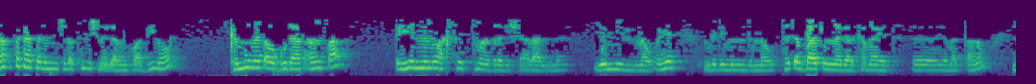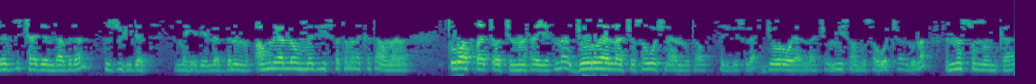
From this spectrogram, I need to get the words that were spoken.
ማስተካከል የምንችለው ትንሽ ነገር እንኳን ቢኖር ከሚመጣው ጉዳት አንጻር ይሄንኑ አክሴፕት ማድረግ ይሻላል የሚል ነው። ይሄ እንግዲህ ምንድነው ተጨባጩን ነገር ከማየት የመጣ ነው። ለዚች አጀንዳ ብለን ብዙ ሂደት መሄድ የለብንም አሁን ያለውን መጅሊስ በተመለከተ አሁን ጥሩ አቅጣጫዎችን ማሳየትና ጆሮ ያላቸው ሰዎች ነው ያሉት። መጅሊሱ ላይ ጆሮ ያላቸው የሚሰሙ ሰዎች አሉና እነሱም መምከር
